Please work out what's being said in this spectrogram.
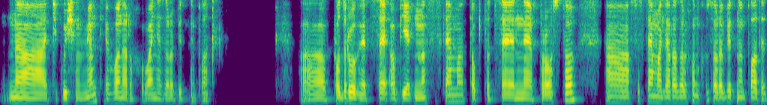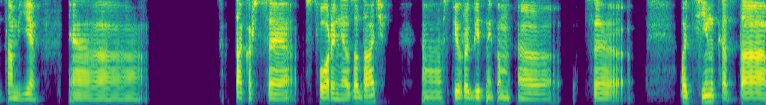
на текущий момент його нарахування заробітної плати. Е, По-друге, це об'єднана система, тобто це не просто е, система для розрахунку заробітної плати, там є е, також це створення задач е, співробітником, е, це оцінка та,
